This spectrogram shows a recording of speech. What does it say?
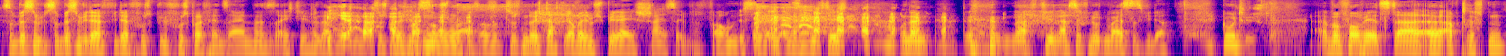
so ein bisschen, so ein bisschen wie der, wie der Fuß, wie Fußballfan sein. Ne? Das ist eigentlich die Hölle, aber Ja. zwischendurch macht es auch Spaß. Also zwischendurch dachte ich auch bei dem Spiel, ey, scheiße, warum ist das eigentlich alles so wichtig? Und dann nach 84 Minuten weiß es wieder. Gut, äh, bevor wir jetzt da äh, abdriften,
